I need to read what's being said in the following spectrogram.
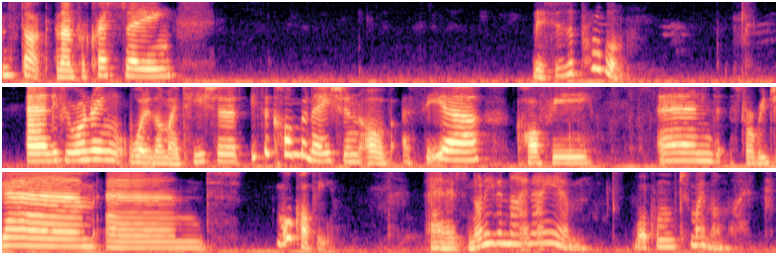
I'm stuck and I'm procrastinating. This is a problem. And if you're wondering what is on my t-shirt, it's a combination of ASEA, coffee, and strawberry jam, and more coffee. And it's not even 9 a.m. Welcome to my mum life.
